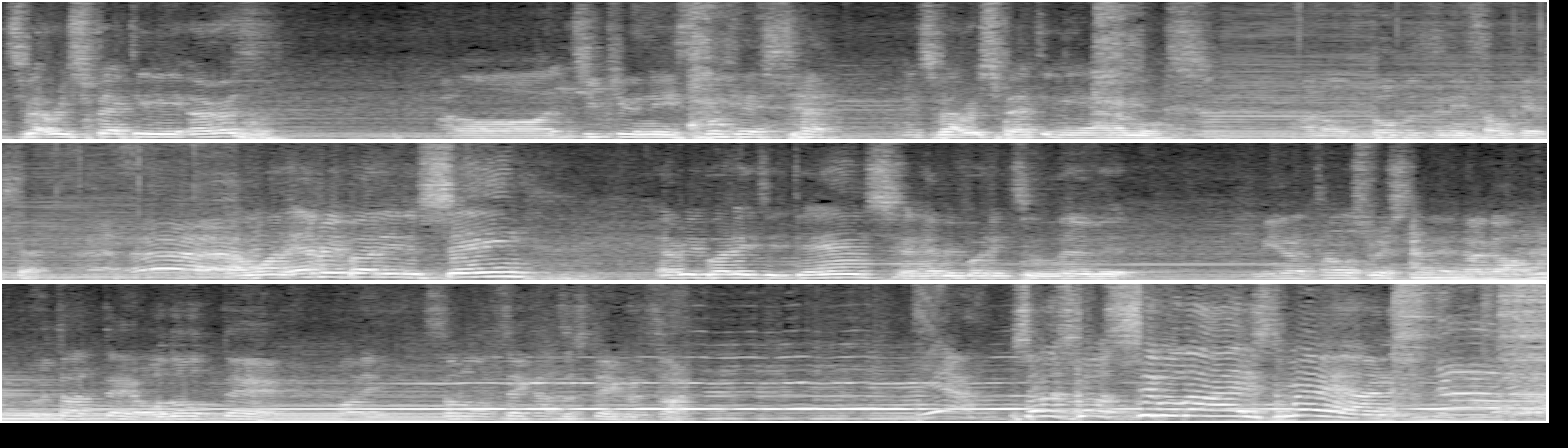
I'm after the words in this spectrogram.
It's about respecting the earth. あの地球に尊敬して And it's about respecting the animals. あの動物に尊敬して I want everybody to sing, everybody to dance, and everybody to live it. みんな楽しみにしてなんか歌って踊ってほんでその生活してください So it's called Civilized Man. Thank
